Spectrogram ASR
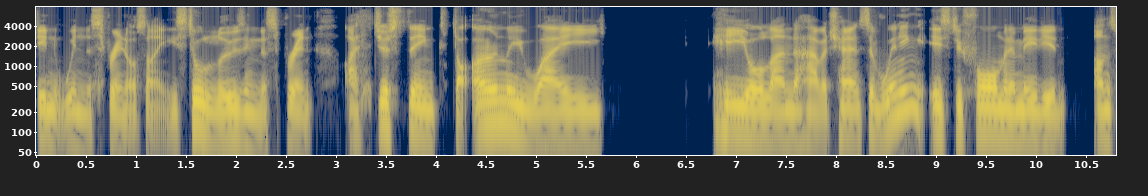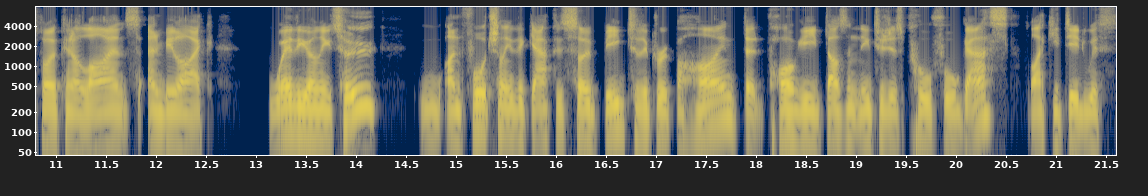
didn't win the sprint or something. He's still losing the sprint. I just think the only way he or Landa have a chance of winning is to form an immediate unspoken alliance and be like, we're the only two. Unfortunately, the gap is so big to the group behind that Poggy doesn't need to just pull full gas like he did with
